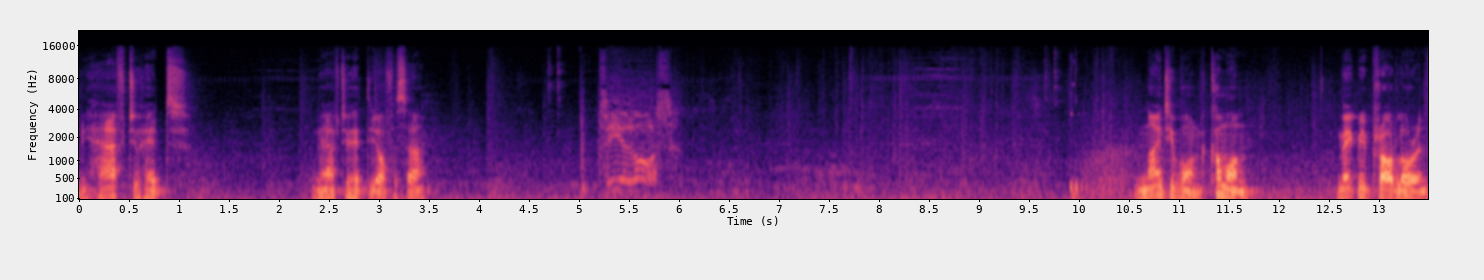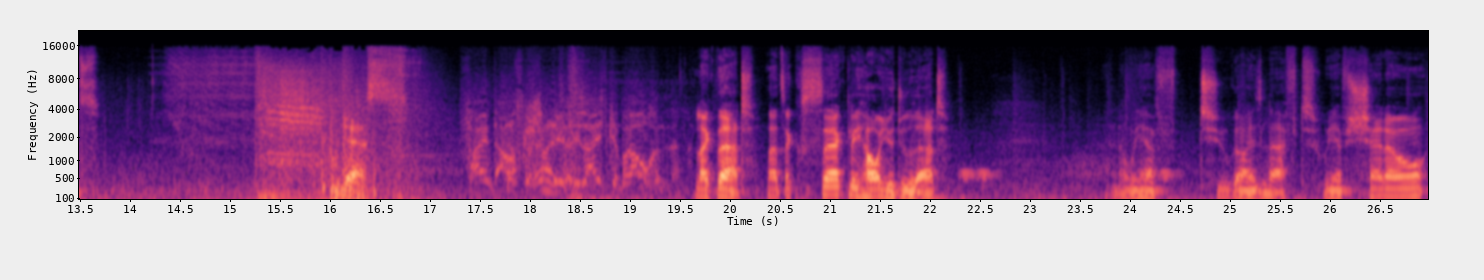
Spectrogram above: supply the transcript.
We have to hit we have to hit the officer. Ziehe los. 91. Come on. Make me proud, Lawrence. Yes. Feind ausgeschaltet. vielleicht gebrauchen. Like that. That's exactly how you do that. Now we have two guys left. We have Shadow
